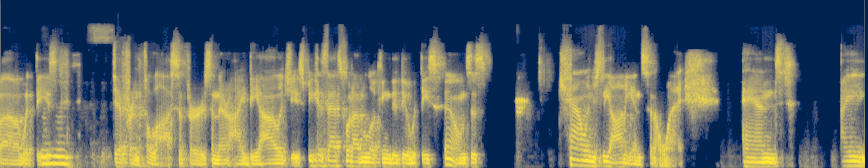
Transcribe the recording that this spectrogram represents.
uh, with these mm-hmm. different philosophers and their ideologies because that's what I'm looking to do with these films is challenge the audience in a way. And I,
